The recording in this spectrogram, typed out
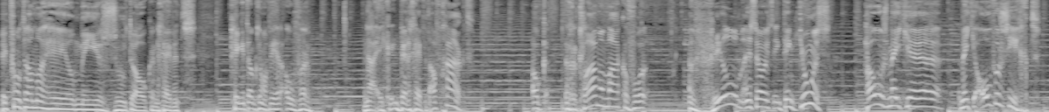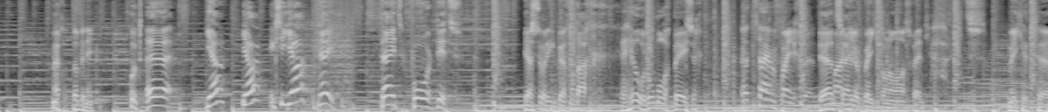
Ik vond het allemaal heel meer zoet ook. En op een gegeven moment ging het ook nog weer over... Nou, ik, ik ben er even afgehaakt. Ook reclame maken voor een film en zoiets. Ik denk, jongens, hou eens een beetje, een beetje overzicht. Maar goed, dat ben ik. Goed, eh, ja? Ja? Ik zie ja? Nee. Tijd voor dit. Ja, sorry, ik ben vandaag heel rommelig bezig. Dat zijn we van je gewend. Ja, dat zijn we ook een beetje van ons gewend. Ja, het is een beetje het eh,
